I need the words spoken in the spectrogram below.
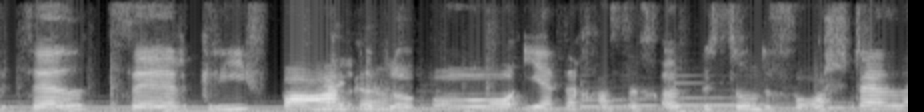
erzählt, sehr greifbar. Mega. Ich glaube auch, jeder kann sich etwas darunter vorstellen.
